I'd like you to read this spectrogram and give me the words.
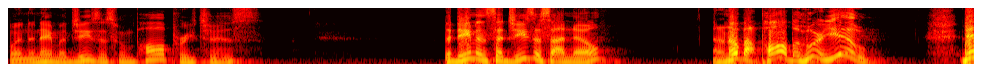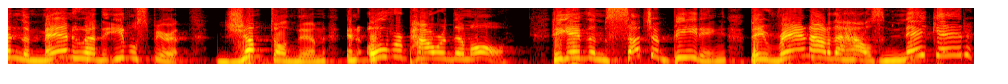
Well, in the name of Jesus, whom Paul preaches, the demon said, Jesus, I know. I don't know about Paul, but who are you? Then the man who had the evil spirit jumped on them and overpowered them all. He gave them such a beating, they ran out of the house naked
